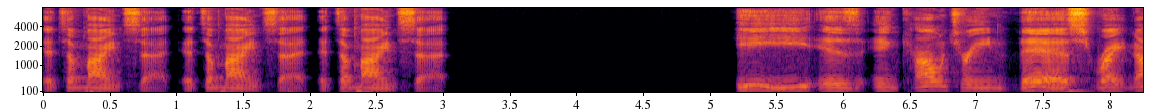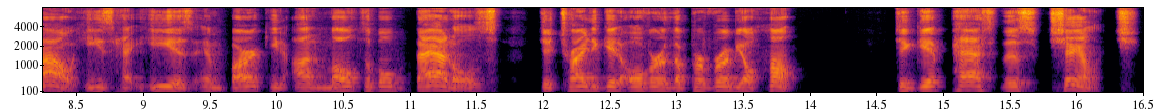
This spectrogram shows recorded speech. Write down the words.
It's a mindset. It's a mindset. It's a mindset." He is encountering this right now. He's he is embarking on multiple battles to try to get over the proverbial hump, to get past this challenge.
